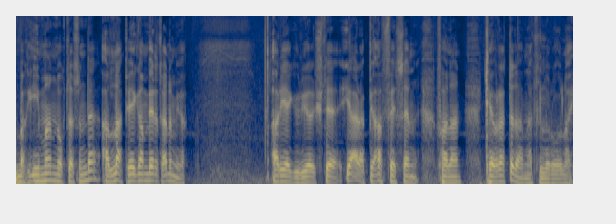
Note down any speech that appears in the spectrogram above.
Bak iman noktasında Allah peygamberi tanımıyor. Araya giriyor işte ya Rabbi affetsen falan. Tevrat'ta da anlatılır o olay.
